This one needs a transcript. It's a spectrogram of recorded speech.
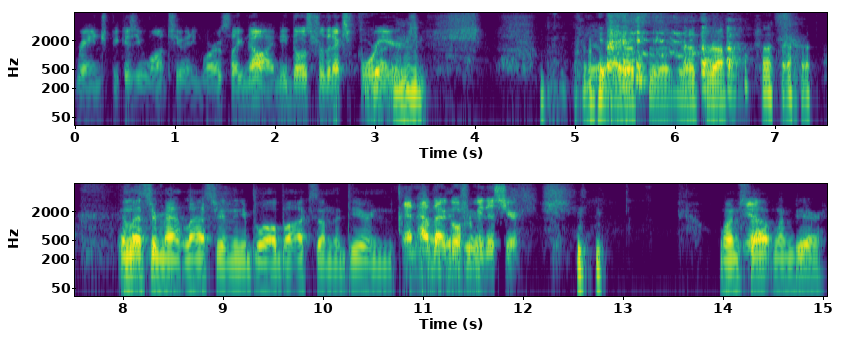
range because you want to anymore. It's like no, I need those for the next four Right. years. yeah, that's that's rough. Unless you're Matt last year, and then you blow a box on the deer, and And how'd that get go for deer. me this year? One shot, one deer.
